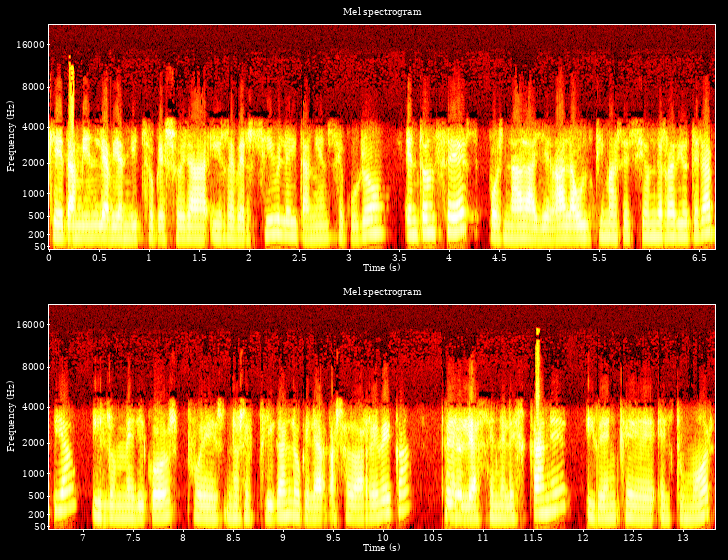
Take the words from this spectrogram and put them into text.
que también le habían dicho que eso era irreversible y también se curó. Entonces, pues nada, llega la última sesión de radioterapia y los médicos pues nos explican lo que le ha pasado a Rebeca, pero le hacen el escáner y ven que el tumor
